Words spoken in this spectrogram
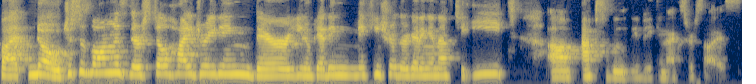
but no just as long as they're still hydrating they're you know getting making sure they're getting enough to eat um, absolutely they can exercise.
